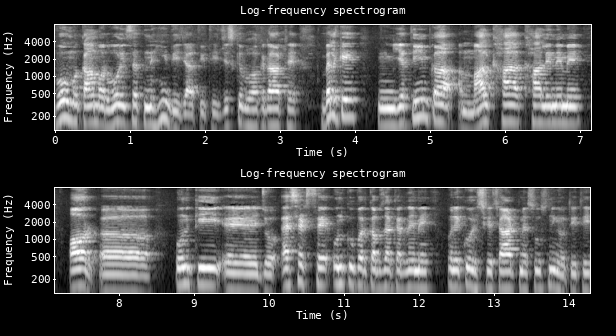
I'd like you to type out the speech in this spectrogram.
वो मकाम और वो इज़्ज़त नहीं दी जाती थी जिसके वो हकदार थे, बल्कि यतीम का माल खा खा लेने में और उनकी जो एसेट्स थे उनके ऊपर कब्ज़ा करने में उन्हें कोई हिचकिचाहट महसूस नहीं होती थी।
